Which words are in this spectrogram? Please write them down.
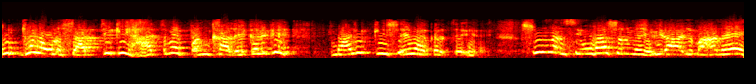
उद्धव और साथी के हाथ में पंखा लेकर के मालिक की सेवा करते हैं। सुंदर सिंहासन में विराजमान है।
